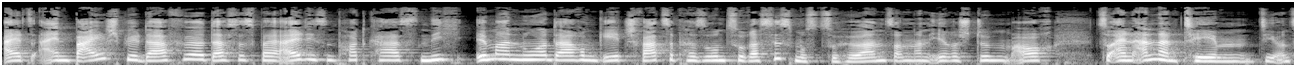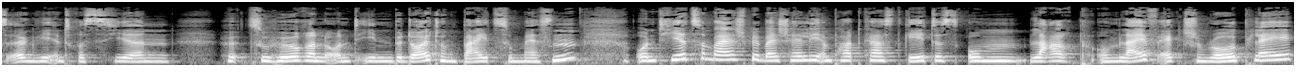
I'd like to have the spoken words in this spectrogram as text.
als ein Beispiel dafür, dass es bei all diesen Podcasts nicht immer nur darum geht, schwarze Personen zu Rassismus zu hören, sondern ihre Stimmen auch zu allen anderen Themen, die uns irgendwie interessieren, zu hören und ihnen Bedeutung beizumessen. Und hier zum Beispiel bei Shelley im Podcast geht es um LARP, um Live-Action-Roleplay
